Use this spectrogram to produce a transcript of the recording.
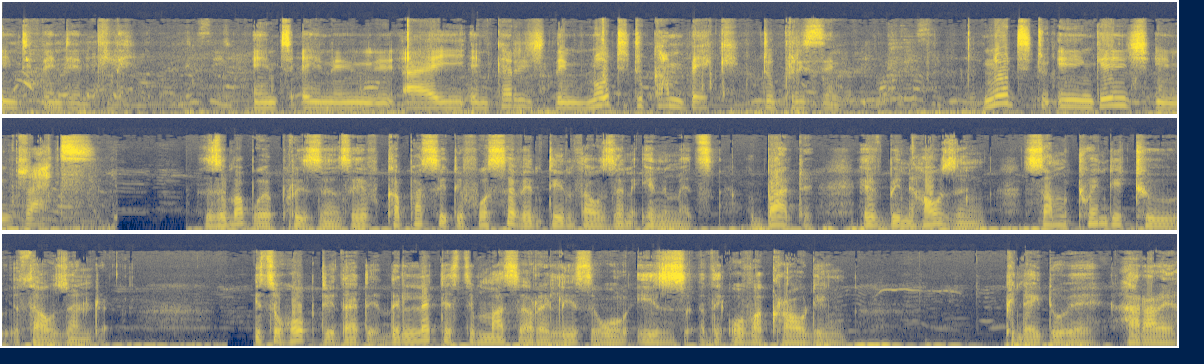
independently. And, and I encourage them not to come back to prison, not to engage in drugs. Zimbabwe prisons have capacity for 17,000 inmates, but have been housing some 22,000. It's hoped that the latest mass release will ease the overcrowding. Pindai Dube, Harare.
